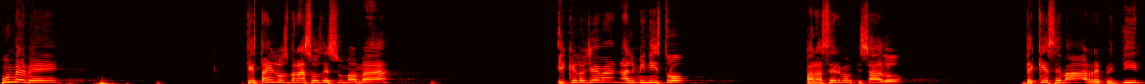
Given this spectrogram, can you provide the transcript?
un bebé que está en los brazos de su mamá y que lo llevan al ministro para ser bautizado, ¿de qué se va a arrepentir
